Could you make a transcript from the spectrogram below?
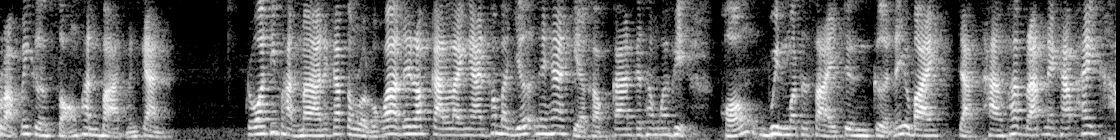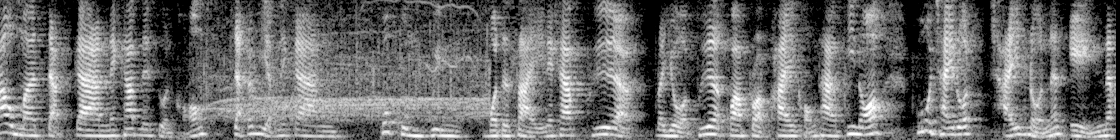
ปรับไม่เกิน 2,000 บาทเหมือนกัน เพราะว่าที่ผ่านมานะครับตำรวจบอกว่าได้รับการรายงานเข้ามาเยอะนะฮะเกี่ยวกับการกระทำความผิดของวินมอเตอร์ไซค์จึงเกิดนโยบายจากทางภาครัฐนะครับให้เข้ามาจัดการนะครับในส่วนของจัดระเบียบในการ ควบคุมวินมอเตอร์ไซค์นะครับ เพื่อประโยชน์เพื่อความปลอดภัยของทางพี่น้อง ผู้ใช้รถใช้ถนนนั่นเองนะ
